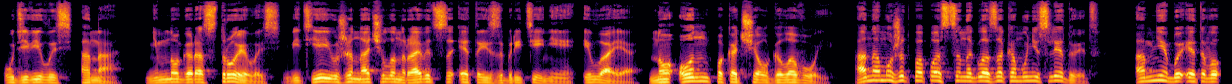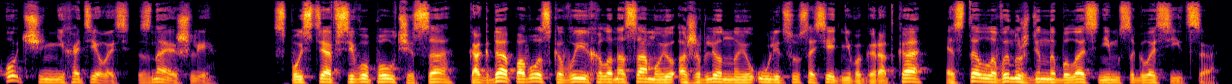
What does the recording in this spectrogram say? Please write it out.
Удивилась она. Немного расстроилась, ведь ей уже начало нравиться это изобретение Илая. Но он покачал головой. «Она может попасться на глаза кому не следует. А мне бы этого очень не хотелось, знаешь ли. Спустя всего полчаса, когда повозка выехала на самую оживленную улицу соседнего городка, Эстелла вынуждена была с ним согласиться.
